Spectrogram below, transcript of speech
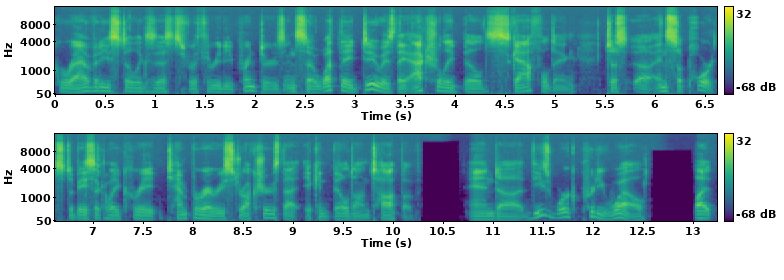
gravity still exists for 3D printers. And so what they do is they actually build scaffolding just uh, and supports to basically create temporary structures that it can build on top of. And uh, these work pretty well. But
